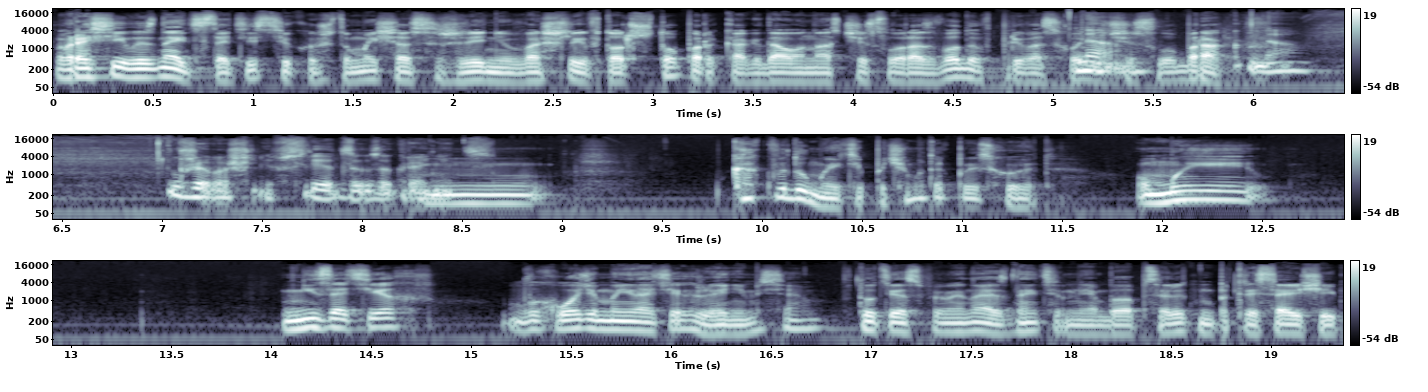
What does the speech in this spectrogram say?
в России вы знаете статистику, что мы сейчас, к сожалению, вошли в тот штопор, когда у нас число разводов превосходит Да. число браков. Да. Уже вошли вслед за, за границей. М, Как вы думаете, почему так происходит? Мы не за тех выходим и не на тех женимся. Тут я вспоминаю, знаете, у меня был абсолютно потрясающий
